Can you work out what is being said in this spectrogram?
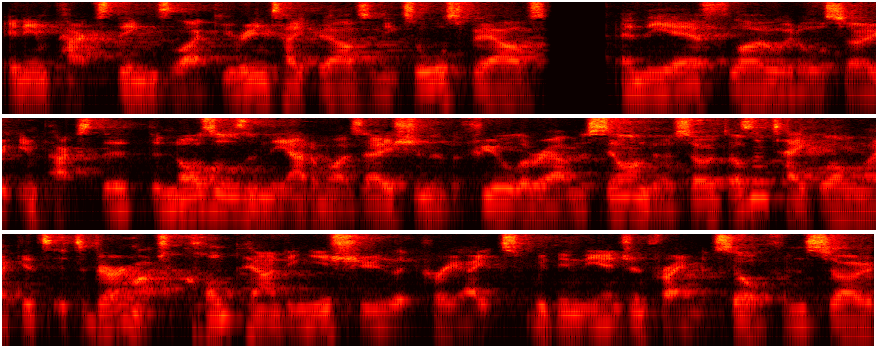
It impacts things like your intake valves and exhaust valves and the airflow. It also impacts the, the nozzles and the atomization of the fuel around the cylinder. So it doesn't take long. Like it's, it's very much a compounding issue that creates within the engine frame itself. And so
